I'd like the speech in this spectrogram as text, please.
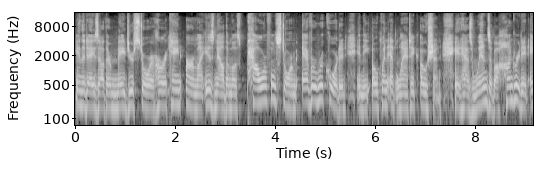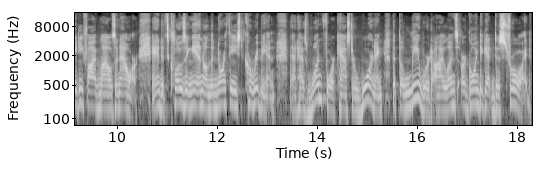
In the day's other major story, Hurricane Irma is now the most powerful storm ever recorded in the open Atlantic Ocean. It has winds of 185 miles an hour, and it's closing in on the northeast Caribbean. That has one forecaster warning that the Leeward Islands are going to get destroyed.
